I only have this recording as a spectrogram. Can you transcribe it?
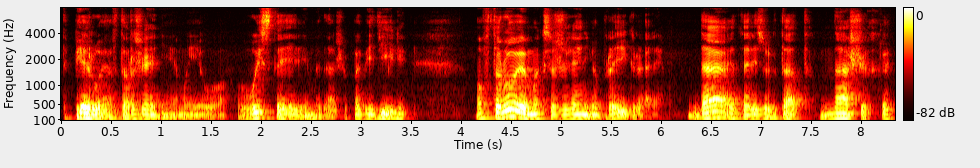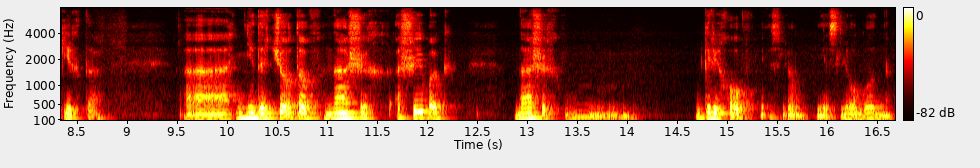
Это первое вторжение, мы его выстояли, мы даже победили. Но второе мы, к сожалению, проиграли. Да, это результат наших каких-то а, недочетов, наших ошибок, наших грехов, если, если угодно.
